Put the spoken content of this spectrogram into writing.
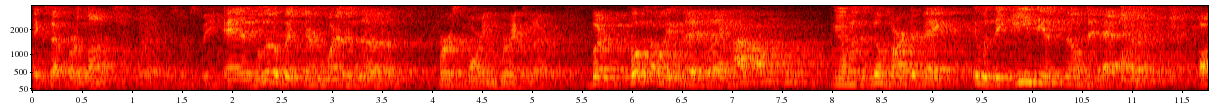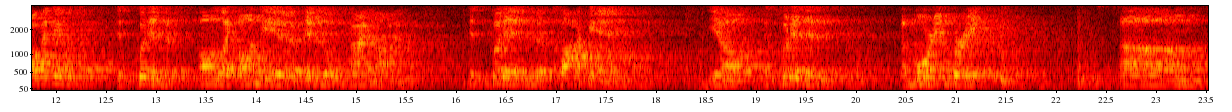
except for lunch, so to speak, and a little bit during one of the first morning breaks, whatever. But folks always said like, how you know was this film hard to make? It was the easiest film they had. All I did was just put in the on like on the uh, digital timeline, just put in the clock in you know, just put in a morning break, um,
